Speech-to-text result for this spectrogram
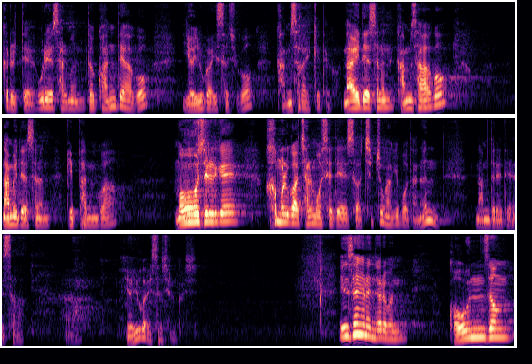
그럴 때 우리의 삶은 더 관대하고 여유가 있어지고 감사가 있게 되고 나에 대해서는 감사하고 남에 대해서는 비판과 모질게 허물과 잘못에 대해서 집중하기보다는 남들에 대해서 여유가 있어지는 것이. 인생에는 여러분 고운정,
